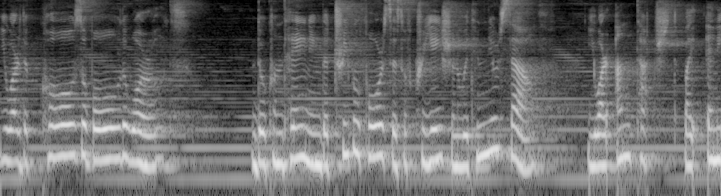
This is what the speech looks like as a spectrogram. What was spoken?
You are the cause of all the worlds. Though containing the triple forces of creation within yourself, you are untouched by any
